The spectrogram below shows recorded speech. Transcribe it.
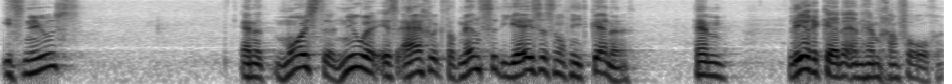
iets nieuws. En het mooiste nieuwe is eigenlijk dat mensen die Jezus nog niet kennen, Hem leren kennen en Hem gaan volgen.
